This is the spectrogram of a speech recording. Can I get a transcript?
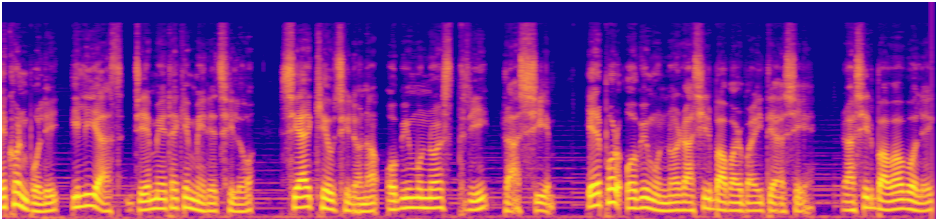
এখন বলি, ইলিয়াস যে মেয়েটাকে মেরেছিল, সে আর কেউ ছিল না। অভিমন্যুর স্ত্রী রাশি। এরপর অভিমন্যু রাশির বাবার বাড়িতে আসে। রাশির বাবা বলে,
